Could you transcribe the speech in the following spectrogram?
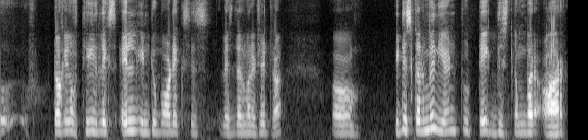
uh, talking of things like L into mod x is less than 1 etc uh, it is convenient to take this number r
